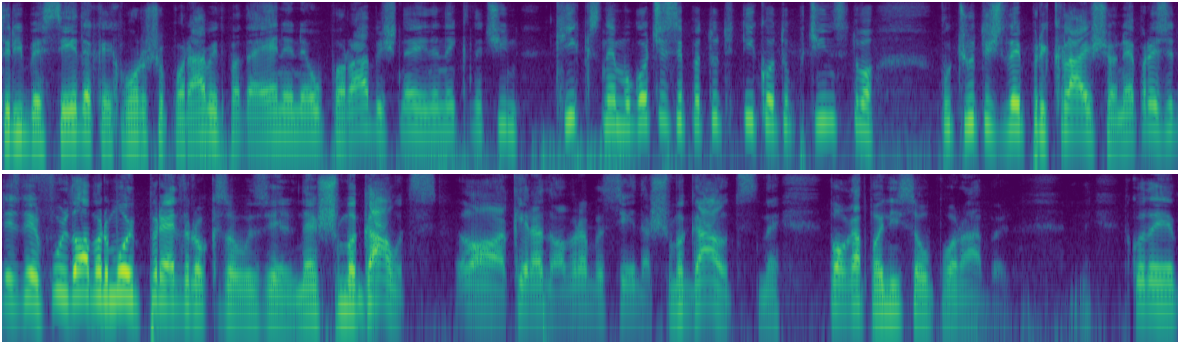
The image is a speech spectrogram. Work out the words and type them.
tri besede, ki jih moraš uporabiti, pa da ene ne uporabiš, ne? na nek način kiks, ne? mogoče se pa tudi ti kot občinstvo počutiš zdaj prikrajšan. Prej se ti zdaj ful dobro moj predlog zauzel, ne šmagavc, oh, ki je dobra beseda, šmagavc, pa ga pa niso uporabili. Ne? Tako da je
